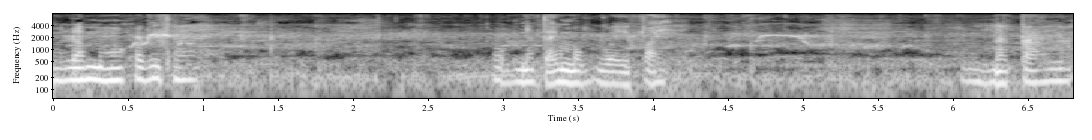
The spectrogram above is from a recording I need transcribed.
Wala mga kabita. Huwag na tayong mag-wifi. Huwag na tayo.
